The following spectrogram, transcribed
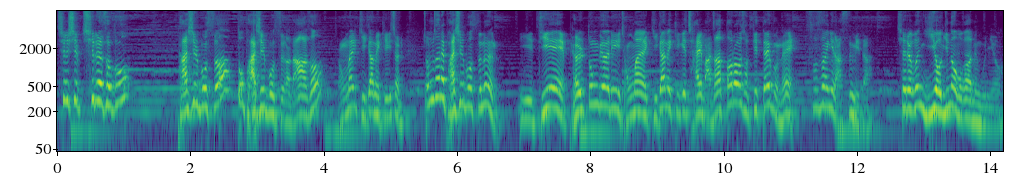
77에서도 바실 보스와 또 바실 보스가 나와서 정말 기가 막히기 전에 좀 전에 바실 보스는 이 뒤에 별똥별이 정말 기가 막히게 잘 맞아 떨어졌기 때문에 수상이 났습니다. 체력은 2억이 넘어가는군요.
